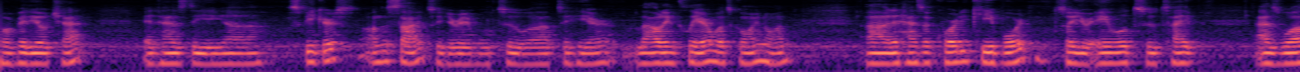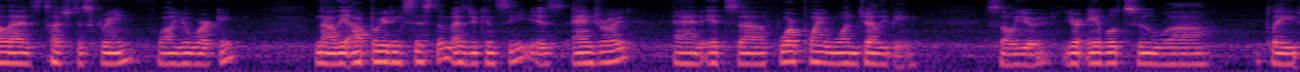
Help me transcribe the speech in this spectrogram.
or video chat. It has the uh, speakers on the side, so you're able to uh, to hear loud and clear what's going on. Uh, it has a QWERTY keyboard, so you're able to type as well as touch the screen while you're working. Now the operating system, as you can see, is Android, and it's uh, 4.1 Jelly Bean. So you're you're able to uh, play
